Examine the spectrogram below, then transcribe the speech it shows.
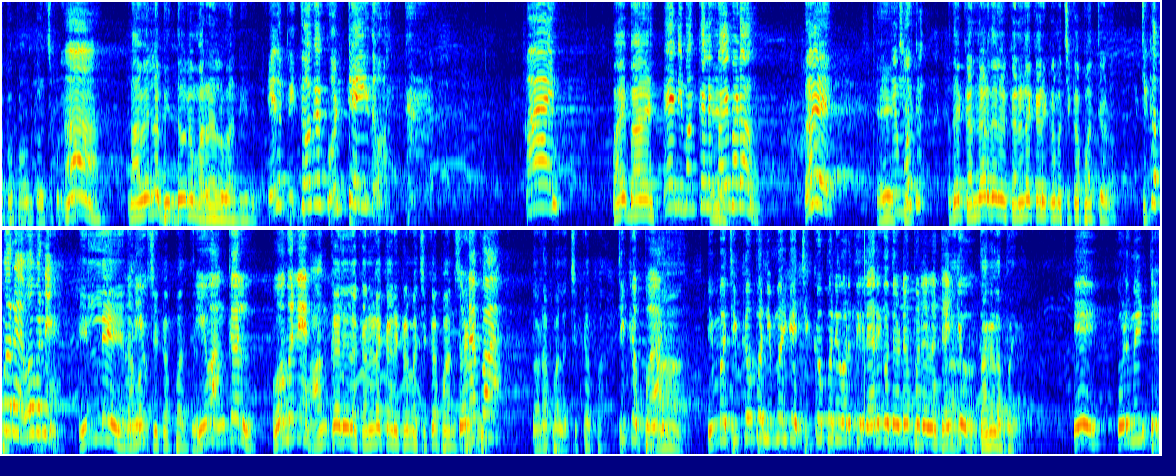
ಪಾಪ ಅವ್ನ್ ಕಳ್ಸ್ಬಿಡ. ಹಾ. ನಾವೆಲ್ಲ ಬಿದ್ದೋಗ ಮರ ಅಲ್ವಾ ನೀನು? ಏನು ಬಿದ್ದೋಗ ಕೊಂಟೆ ಇದು. ಬಾಯ್. ಬಾಯ್ ಬಾಯ್. ಏ ನಿಮ್ ಅಂಕಲ್ ಬಾಯ್ ಮಾಡೋ. ಏಯ್ ಏ ಏ, ಮೋಟು- ಅದೇ ಕನ್ನಡದಲ್ಲಿ ಕನ್ನಡ ಕಾರ್ಯಕ್ರಮ ಚಿಕ್ಕಪ್ಪ ಅಂತ ಹೇಳು. ಚಿಕ್ಕಪ್ಪರೇ ಓ ಬನ್ನಿ. ಇಲ್ಲಿ ನಮಗ್ ಚಿಕ್ಕಪ್ಪ ಅಂತ ಹೇಳು. ನೀವು ಅಂಕಲ್ ಓ ಬನ್ನಿ. ಅಂಕಲ್ ಇಲ್ಲ ಕನ್ನಡ ಕಾರ್ಯಕ್ರಮ ಚಿಕ್ಕಪ್ಪ ಅನ್ಸ್ ದೊಡ್ಡಪ್ಪ ದೊಡ್ಡಪ್ಪ ಅಲ್ಲ ಚಿಕ್ಕಪ್ಪ? ಚಿಕ್ಕಪ್ಪ ನಿಮ್ಮ ಚಿಕ್ಕಪ್ಪ ನಿಮಗೆ ಚಿಕ್ಕಪ್ಪನೇ ಹೊರತಿಲ್ಲ ಯಾರಿಗೂ ದೊಡ್ಡಪ್ಪನಲ್ಲ. ಥ್ಯಾಂಕ್ ಯು ತಗಳಪ್ಪ. ಏ ಉಳುಮೆಂಟಿ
